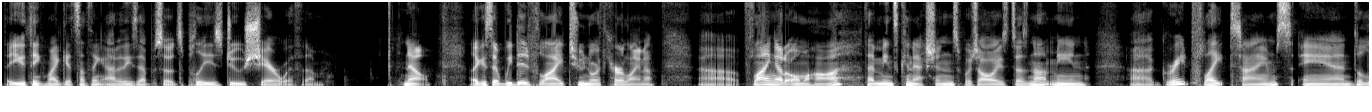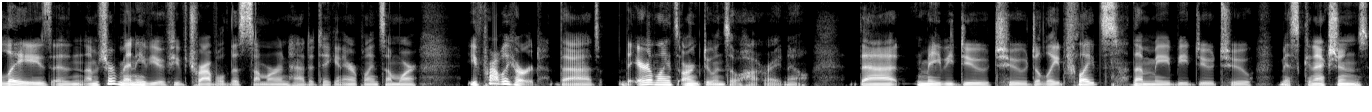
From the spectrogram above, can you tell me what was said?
that you think might get something out of these episodes, please do share with them. Now, like I said, we did fly to North Carolina. Uh, flying out of Omaha, that means connections, which always does not mean uh, great flight times and delays. And I'm sure many of you, if you've traveled this summer and had to take an airplane somewhere, you've probably heard that the airlines aren't doing so hot right now. That may be due to delayed flights, that may be due to missed connections,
